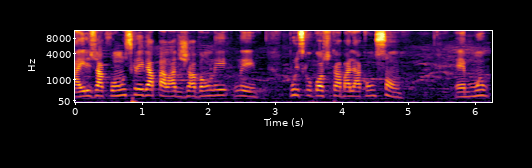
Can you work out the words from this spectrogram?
aí eles já vão escrever a palavra, já vão ler, ler. Por isso que eu gosto de trabalhar com som é uma,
